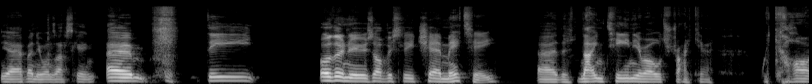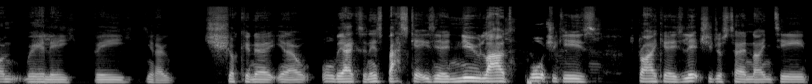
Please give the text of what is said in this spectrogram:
yeah, if anyone's asking. Um, the other news, obviously, Chermiti, uh, the 19 year old striker, we can't really be, you know, chucking a, you know, all the eggs in his basket. He's a new lad, Portuguese striker. He's literally just turned 19,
